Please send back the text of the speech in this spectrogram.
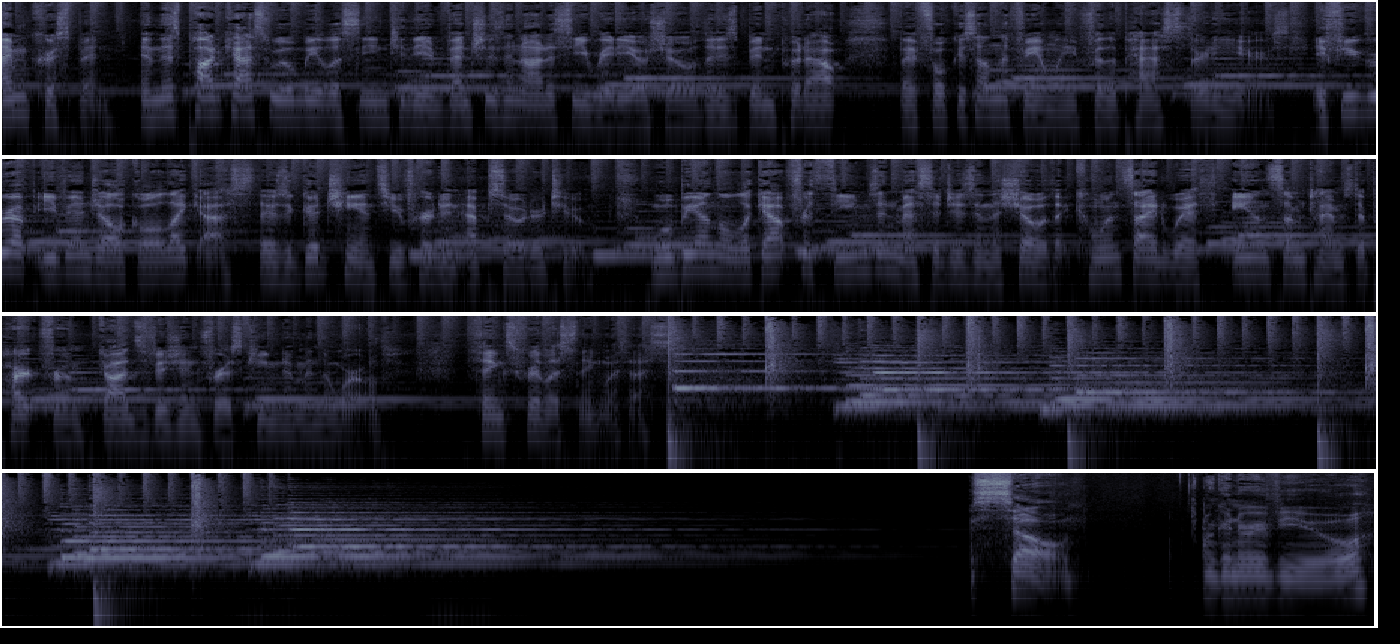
I'm Crispin. In this podcast, we will be listening to the Adventures in Odyssey radio show that has been put out by Focus on the Family for the past 30 years. If you grew up evangelical like us, there's a good chance you've heard an episode or two. We'll be on the lookout for themes and messages in the show that coincide with and sometimes depart from God's vision for his kingdom in the world. Thanks for listening with us. So, we're going to review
